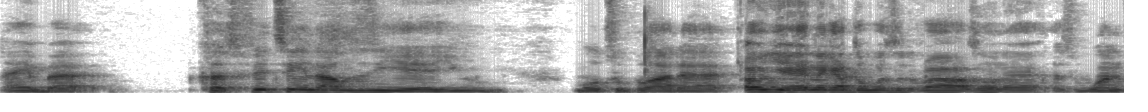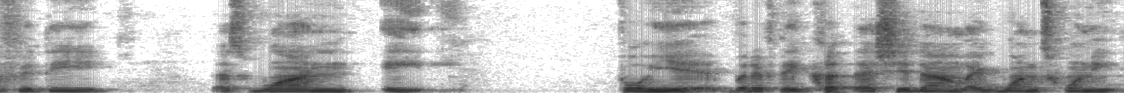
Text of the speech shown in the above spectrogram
That ain't bad. Because $15 a year, you multiply that, Oh yeah, and they got the Wizard of Oz on that. that's 150, that's 180 for a year. But if they cut that shit down like 120,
